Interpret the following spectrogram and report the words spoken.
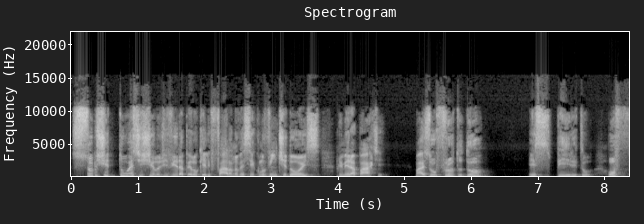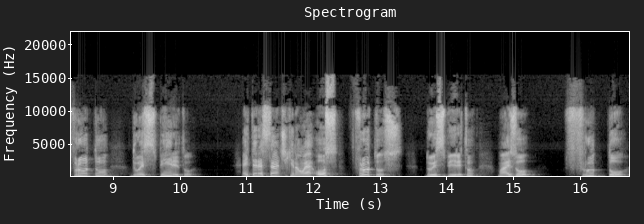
substitua esse estilo de vida pelo que ele fala no versículo 22, primeira parte. Mas o fruto do Espírito. O fruto do Espírito. É interessante que não é os frutos do Espírito, mas o fruto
